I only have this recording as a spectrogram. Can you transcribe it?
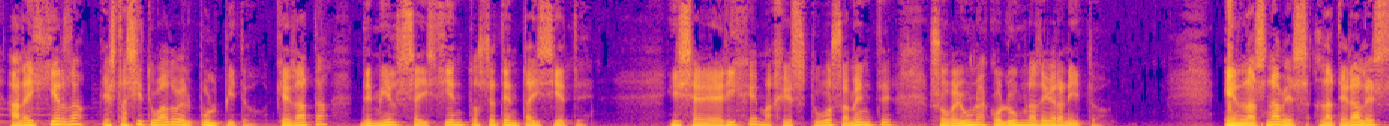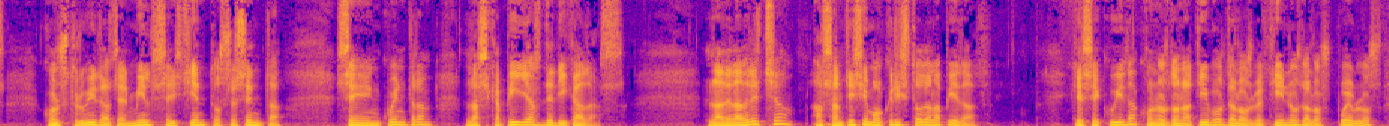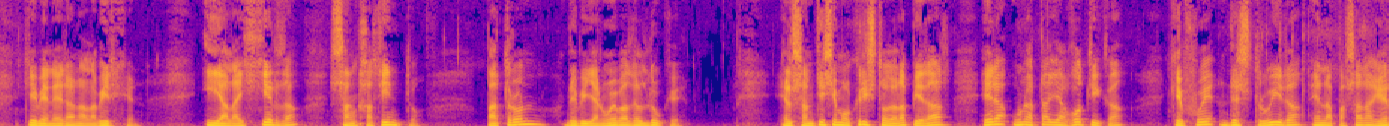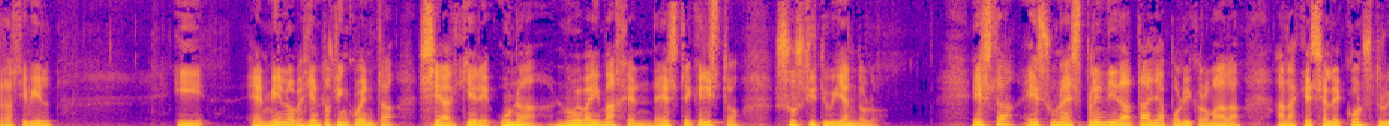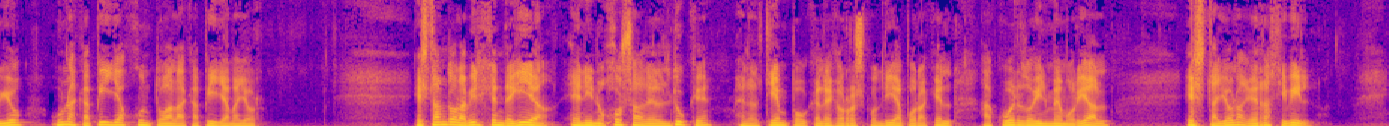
A la izquierda está situado el púlpito, que data de 1677 y se erige majestuosamente sobre una columna de granito. En las naves laterales, construidas en 1660, se encuentran las capillas dedicadas. La de la derecha al Santísimo Cristo de la Piedad, que se cuida con los donativos de los vecinos de los pueblos que veneran a la Virgen, y a la izquierda San Jacinto, patrón de Villanueva del Duque. El Santísimo Cristo de la Piedad era una talla gótica que fue destruida en la pasada guerra civil y en 1950 se adquiere una nueva imagen de este Cristo sustituyéndolo. Esta es una espléndida talla policromada a la que se le construyó una capilla junto a la capilla mayor. Estando la Virgen de Guía en Hinojosa del Duque, en el tiempo que le correspondía por aquel acuerdo inmemorial, estalló la guerra civil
